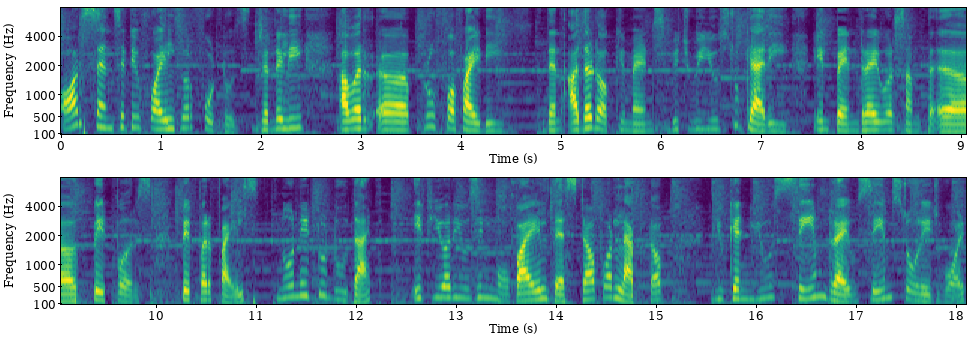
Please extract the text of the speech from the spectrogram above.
or sensitive files or photos. Generally our uh, proof of ID, then other documents which we used to carry in pen drive or some uh, papers, paper files. No need to do that. If you are using mobile, desktop or laptop, you can use same drive, same storage vault,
